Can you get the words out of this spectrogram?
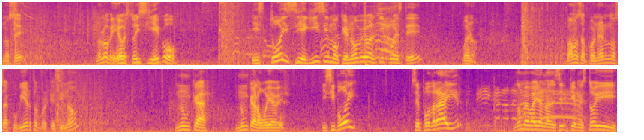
No sé. No lo veo, estoy ciego. Estoy cieguísimo que no veo al tipo este. Bueno. Vamos a ponernos a cubierto porque si no... Nunca, nunca lo voy a ver. ¿Y si voy? ¿Se podrá ir? No me vayan a decir que me estoy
